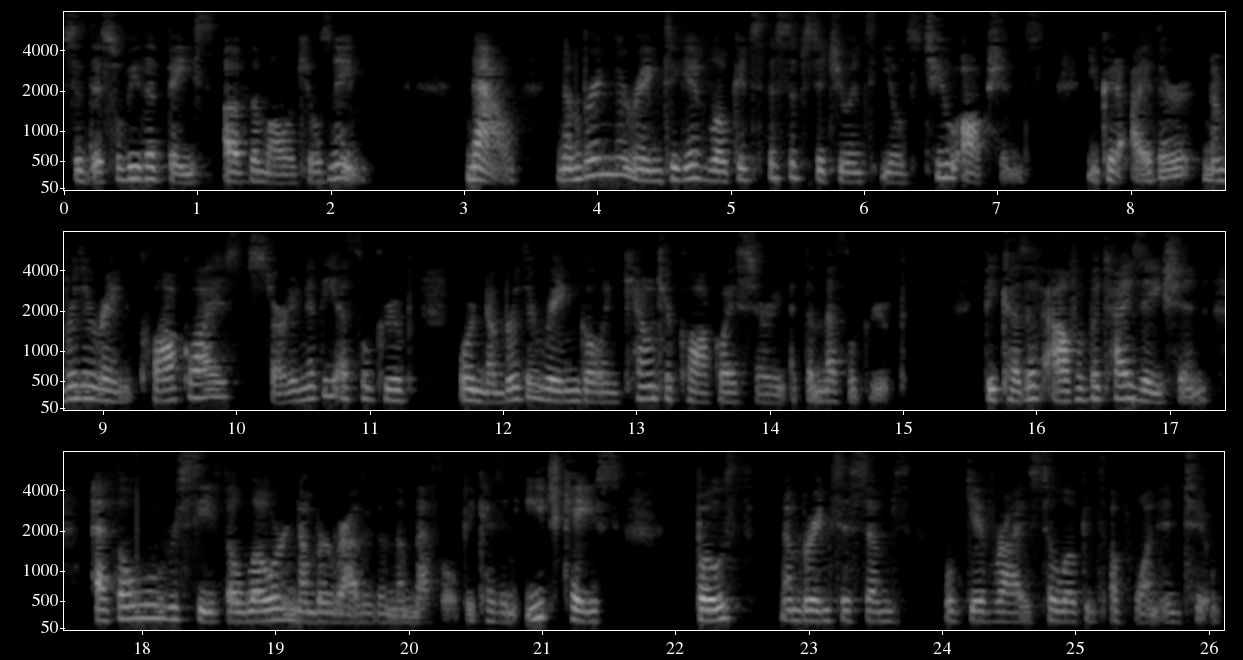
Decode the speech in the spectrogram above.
so this will be the base of the molecule's name. Now, Numbering the ring to give locants to the substituents yields two options. You could either number the ring clockwise, starting at the ethyl group, or number the ring going counterclockwise, starting at the methyl group. Because of alphabetization, ethyl will receive the lower number rather than the methyl, because in each case, both numbering systems will give rise to locants of 1 and 2.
